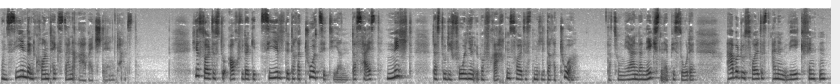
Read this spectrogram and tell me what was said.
und sie in den Kontext deiner Arbeit stellen kannst. Hier solltest du auch wieder gezielt Literatur zitieren. Das heißt nicht, dass du die Folien überfrachten solltest mit Literatur. Dazu mehr in der nächsten Episode. Aber du solltest einen Weg finden,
